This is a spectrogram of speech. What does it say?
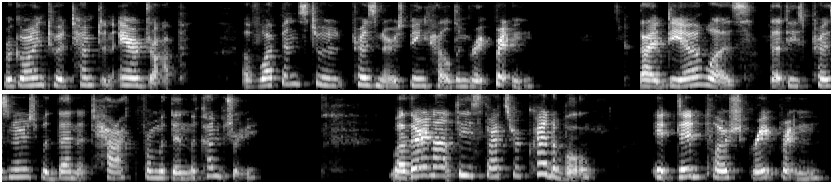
were going to attempt an airdrop of weapons to prisoners being held in Great Britain. The idea was that these prisoners would then attack from within the country. Whether or not these threats were credible it did push Great Britain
